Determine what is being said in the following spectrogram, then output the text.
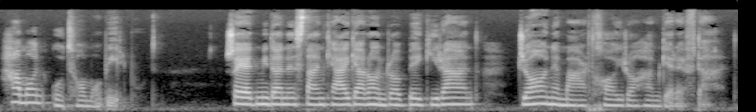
همان اتومبیل بود. شاید می‌دانستند که اگر آن را بگیرند جان مردخای را هم گرفتند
